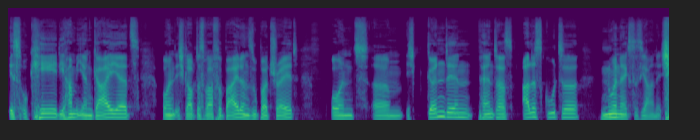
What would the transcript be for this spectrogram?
ist okay. Die haben ihren Guy jetzt. Und ich glaube, das war für beide ein super Trade. Und ähm, ich gönne den Panthers alles Gute, nur nächstes Jahr nicht.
